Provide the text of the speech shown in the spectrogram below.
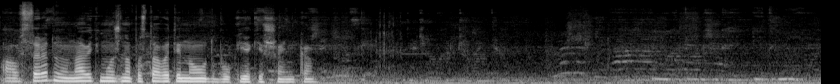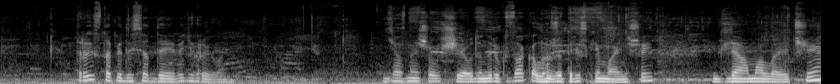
А всередину навіть можна поставити ноутбук, є кишенька. Триста п'ятдесят дев'ять гривень. Я знайшов ще один рюкзак, але вже трішки менший. Для малечі.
